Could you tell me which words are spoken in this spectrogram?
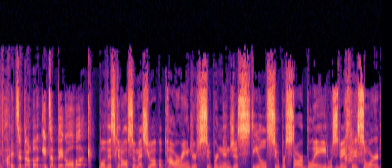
little fights with the hook. It's a big old hook. Well, this could also mess you up. A Power Ranger Super Ninja Steel Superstar Blade, which is basically a sword.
